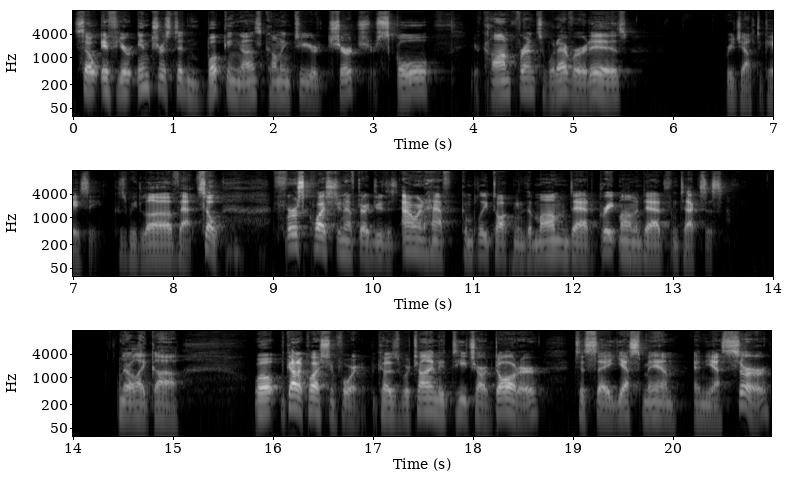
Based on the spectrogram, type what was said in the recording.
So if you're interested in booking us, coming to your church, your school, your conference, whatever it is, reach out to Casey because we love that. So first question after I do this hour and a half complete talking to the mom and dad, great mom and dad from Texas. They're like, uh, well, I've got a question for you because we're trying to teach our daughter to say yes, ma'am, and yes, sir.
